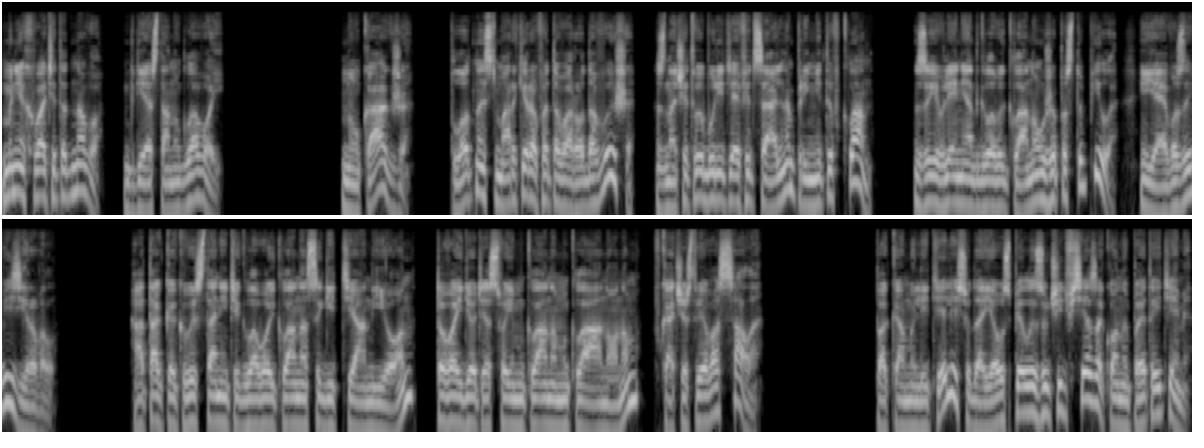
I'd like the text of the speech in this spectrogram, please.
Мне хватит одного, где я стану главой. Ну как же, плотность маркеров этого рода выше, значит, вы будете официально приняты в клан. Заявление от главы клана уже поступило, и я его завизировал. А так как вы станете главой клана Сагиттиан Йон, то войдете своим кланом Клааноном в качестве вассала. Пока мы летели сюда, я успел изучить все законы по этой теме.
